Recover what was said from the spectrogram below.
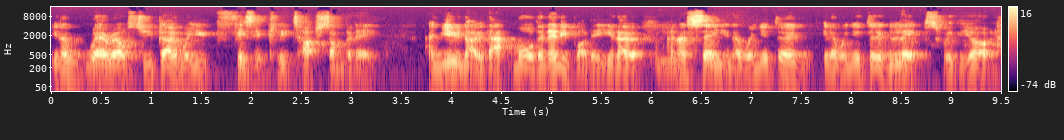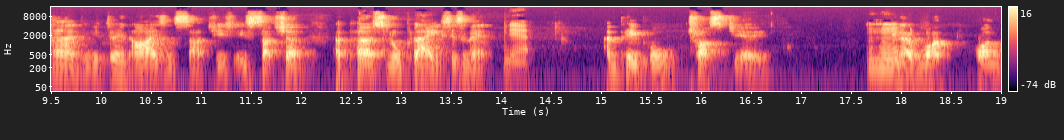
you know, where else do you go where you physically touch somebody? And you know that more than anybody, you know. Mhm. And I see, you know, when you're doing, you know, when you're doing lips with your hand and you're doing eyes and such, it's, it's such a, a personal place, isn't it? Yeah. And people trust you hmm you know one one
